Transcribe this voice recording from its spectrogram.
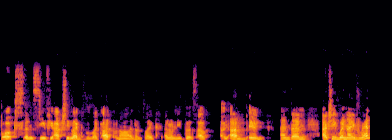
books and see if you actually like. Like, I, no, I don't like, I don't need this. I, I, I'm in. And then actually, when I read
